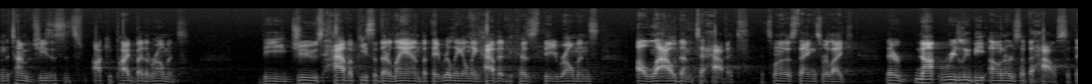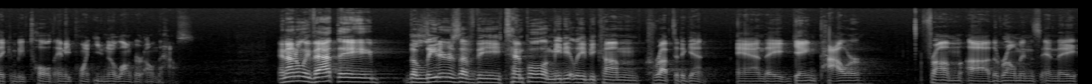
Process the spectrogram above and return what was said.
In the time of Jesus, it's occupied by the Romans. The Jews have a piece of their land, but they really only have it because the Romans allow them to have it. It's one of those things where, like, they're not really the owners of the house if they can be told any point you no longer own the house. And not only that, they, the leaders of the temple immediately become corrupted again, and they gain power from uh, the Romans, and they,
